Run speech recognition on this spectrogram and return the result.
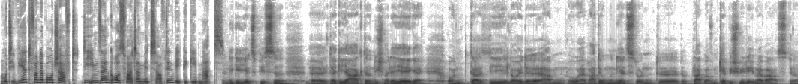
Motiviert von der Botschaft, die ihm sein Großvater mit auf den Weg gegeben hat. Niki, jetzt bist du äh, der Gejagte und nicht mehr der Jäger. Und da die Leute haben hohe Erwartungen jetzt und äh, bleib auf dem Teppich, wie du immer warst. Ja.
